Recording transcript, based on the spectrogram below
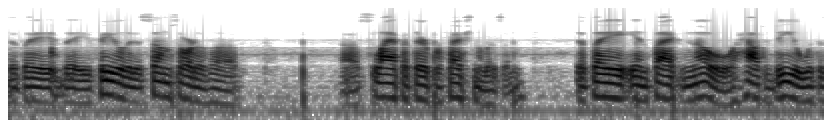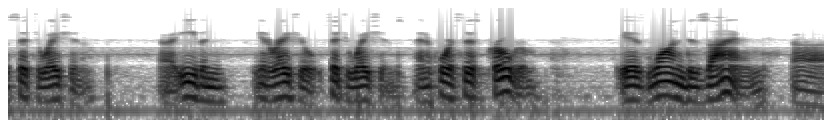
that they, they feel that it's some sort of a, a slap at their professionalism, that they in fact know how to deal with the situation, uh, even interracial situations. And of course, this program is one designed uh,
